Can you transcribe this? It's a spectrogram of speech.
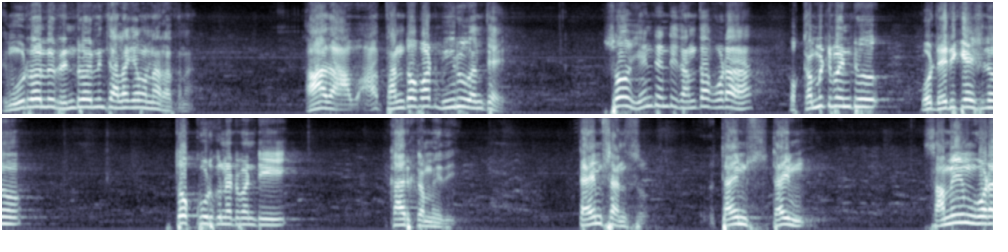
మూడు రోజులు రెండు రోజుల నుంచి అలాగే ఉన్నారు అతను. తనతో పాటు మీరు అంతే. సో ఏంటంటే ఇదంతా కూడా ఒక కమిట్మెంటు ఓ డెడికేషను తో కూడుకున్నటువంటి కార్యక్రమం ఇది. టైం సెన్స్ టైమ్స్ టైం సమయం కూడా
